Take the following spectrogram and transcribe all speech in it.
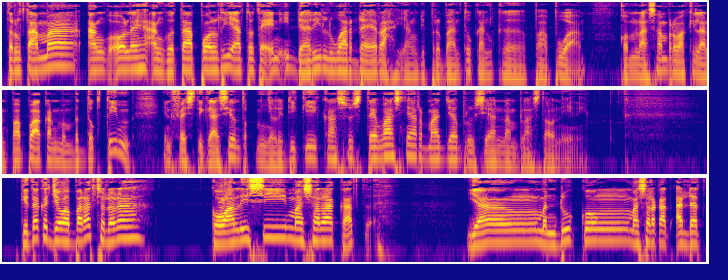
terutama oleh anggota Polri atau TNI dari luar daerah yang diperbantukan ke Papua. Komnas HAM Perwakilan Papua akan membentuk tim investigasi untuk menyelidiki kasus tewasnya remaja berusia 16 tahun ini. Kita ke Jawa Barat, saudara. Koalisi masyarakat yang mendukung masyarakat adat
